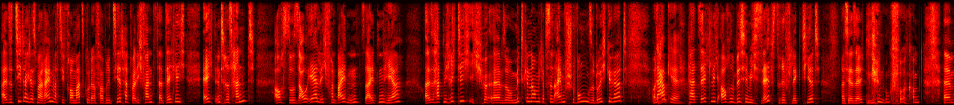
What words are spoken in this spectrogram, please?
Also zieht euch das mal rein, was die Frau Matzko da fabriziert hat, weil ich fand es tatsächlich echt interessant, auch so sauehrlich von beiden Seiten her. Also hat mich richtig ich äh, so mitgenommen. Ich habe es in einem Schwung so durchgehört und habe tatsächlich auch so ein bisschen mich selbst reflektiert, was ja selten genug vorkommt. Ähm,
